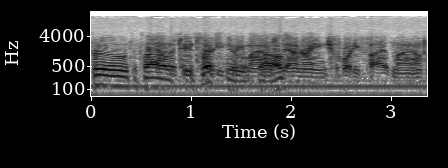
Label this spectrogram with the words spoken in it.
crew to try Altitude to switch 33 fuel miles, cells. downrange 45 miles.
